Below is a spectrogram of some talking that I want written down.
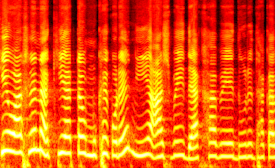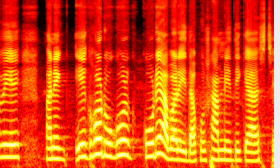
কেউ আসলে না কি একটা মুখে করে নিয়ে আসবেই, দেখাবে, দূরে থাকাবে মানে এ ঘর ও ঘর করে আবার এই দেখো সামনের দিকে আসছে।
